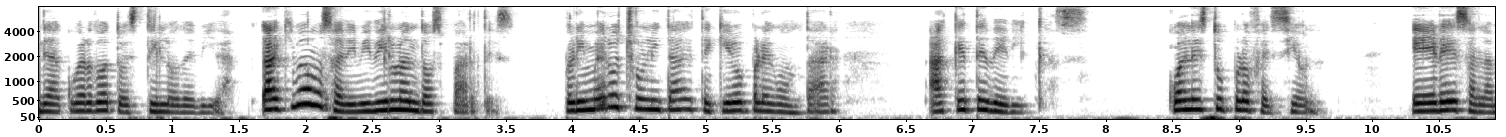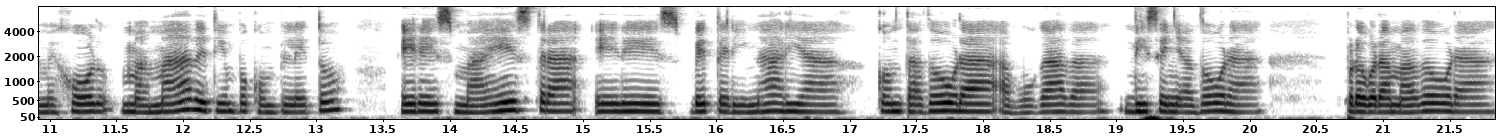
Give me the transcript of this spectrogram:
de acuerdo a tu estilo de vida. Aquí vamos a dividirlo en dos partes. Primero, chulita, te quiero preguntar ¿a qué te dedicas? ¿Cuál es tu profesión? eres a lo mejor mamá de tiempo completo, eres maestra, eres veterinaria, contadora, abogada, diseñadora, programadora.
